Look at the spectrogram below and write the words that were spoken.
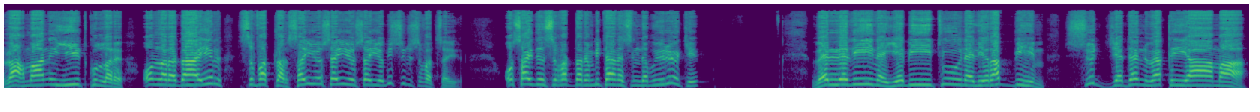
Rahman'ın yiğit kulları. Onlara dair sıfatlar sayıyor, sayıyor, sayıyor. Bir sürü sıfat sayıyor. O saydığı sıfatların bir tanesinde buyuruyor ki Vellezine yebitune li rabbihim sücceden ve kıyama.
